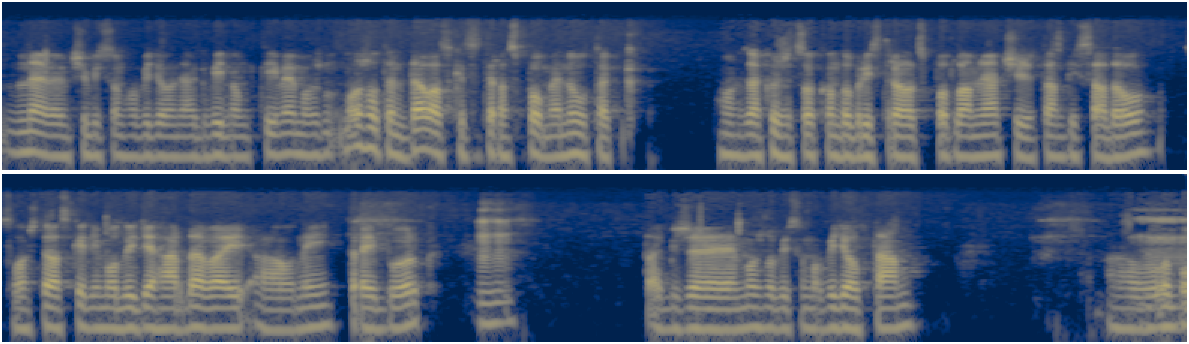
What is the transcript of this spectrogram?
neviem, či by som ho videl nejak v inom týme. Možno, možno ten Dallas, keď si teraz spomenul, tak on je akože celkom dobrý strelec podľa mňa, čiže tam by sadol. Zvlášť teraz, keď im odíde Hardaway a oni, Treyburg. Mm-hmm. Takže možno by som ho videl tam. Mm-hmm. Lebo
